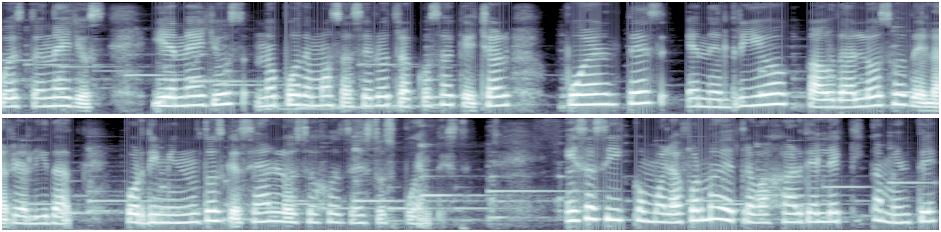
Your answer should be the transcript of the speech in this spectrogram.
puesto en ellos, y en ellos no podemos hacer otra cosa que echar puentes en el río caudaloso de la realidad, por diminutos que sean los ojos de estos puentes. Es así como la forma de trabajar dialécticamente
